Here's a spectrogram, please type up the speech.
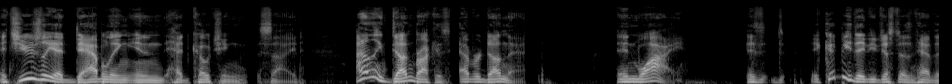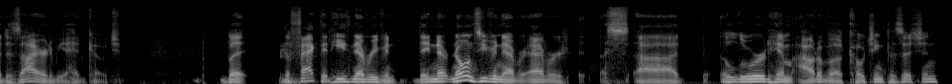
It's usually a dabbling in head coaching side. I don't think Dunbrock has ever done that. And why? Is it, it could be that he just doesn't have the desire to be a head coach. But the fact that he's never even they never, no one's even ever ever uh, lured him out of a coaching position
